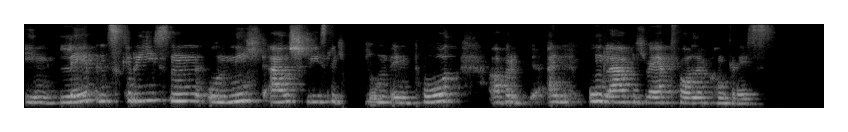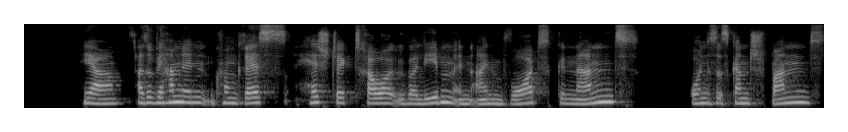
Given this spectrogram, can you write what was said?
in Lebenskrisen und nicht ausschließlich um den Tod, aber ein unglaublich wertvoller Kongress. Ja, also wir haben den Kongress Hashtag Trauer überleben in einem Wort genannt. Und es ist ganz spannend,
